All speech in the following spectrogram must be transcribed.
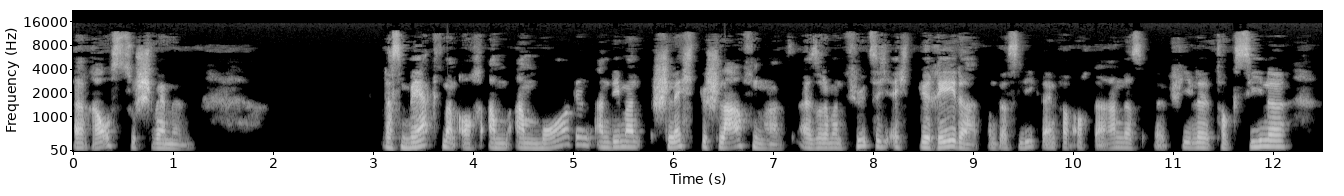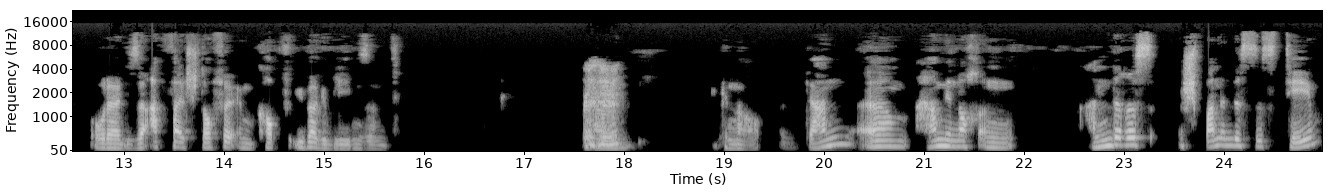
äh, rauszuschwemmen. Das merkt man auch am, am Morgen, an dem man schlecht geschlafen hat. Also man fühlt sich echt gerädert. Und das liegt einfach auch daran, dass äh, viele Toxine oder diese Abfallstoffe im Kopf übergeblieben sind. Mhm. Genau. Dann ähm, haben wir noch ein anderes spannendes System.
